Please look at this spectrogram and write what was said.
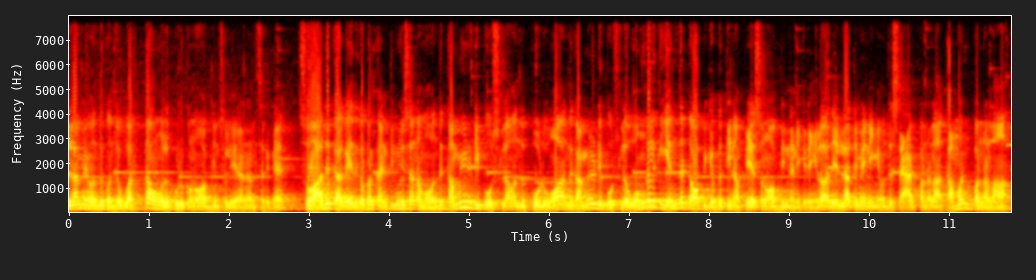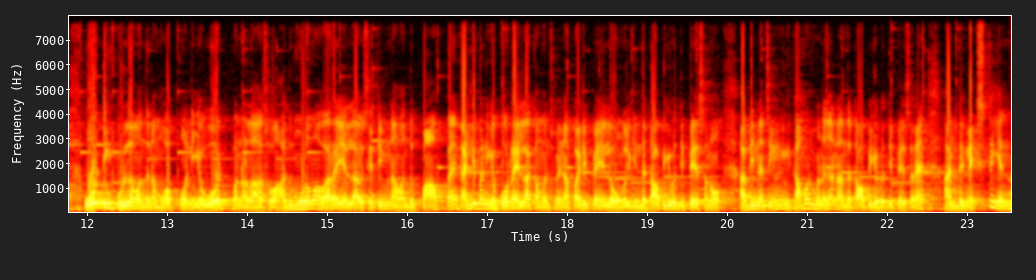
எல்லாமே வந்து கொஞ்சம் ஒர்த்தாக உங்களுக்கு கொடுக்கணும் அப்படின்னு சொல்லி நான் நினச்சிருக்கேன். ஸோ அதுக்காக இதுக்கப்புறம் கண்டினியூஸாக நம்ம வந்து கம்யூனிட்டி போஸ்ட்லாம் வந்து போடுவோம். அந்த கம்யூனிட்டி போஸ்ட்டில் உங்களுக்கு எந்த டாப்பிக்கை பற்றி நான் பேசணும் அப்படின்னு நினைக்கிறீங்களோ அது எல்லாத்தையுமே நீங்கள் வந்து ஷேர் பண்ணலாம் கமெண்ட் பண்ணலாம். ஓட்டிங் புல்லாம் வந்து நம்ம வைப்போம். நீங்கள் ஓட் பண்ணலாம். ஸோ அது மூலமாக வர எல்லா விஷயத்தையும் நான் வந்து பார்ப்பேன். கண்டிப்பாக நீங்கள் போடுற எல்லா கமெண்ட்ஸுமே நான் படிப்பேன். இல்லை உங்களுக்கு இந்த டாப்பிக்கை பற்றி பேசணும் அப்படின்னு நினச்சிங்கன்னா நீங்கள் கமெண்ட் பண்ணுங்கள் நான் அந்த டாப்பிக்கை பற்றி பேசுகிறேன் அண்ட் நெக்ஸ்ட் என்ன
